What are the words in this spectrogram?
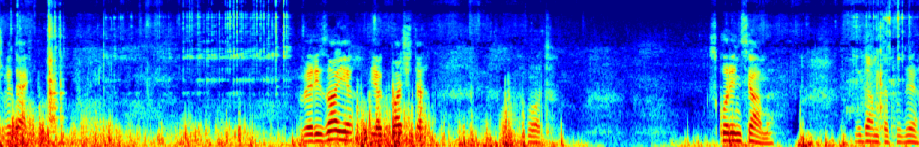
швиденько. Вирізає, як бачите, от, з корінцями. Йдемо туди,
